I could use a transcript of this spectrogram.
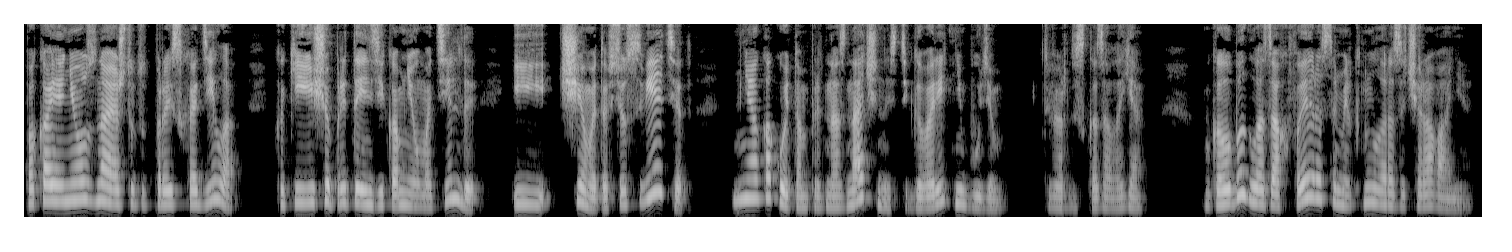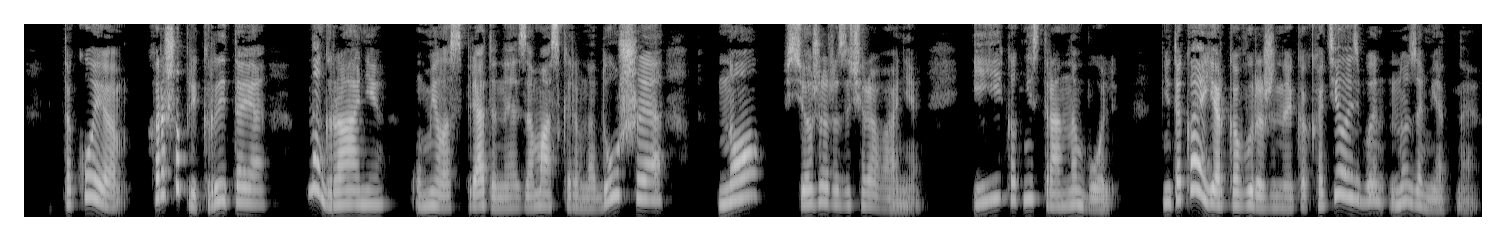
Пока я не узнаю, что тут происходило, какие еще претензии ко мне у Матильды и чем это все светит, ни о какой там предназначенности говорить не будем, твердо сказала я. В голубых глазах Фейроса мелькнуло разочарование. Такое хорошо прикрытое, на грани, умело спрятанное за маской равнодушия, но все же разочарование. И, как ни странно, боль. Не такая ярко выраженная, как хотелось бы, но заметная.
